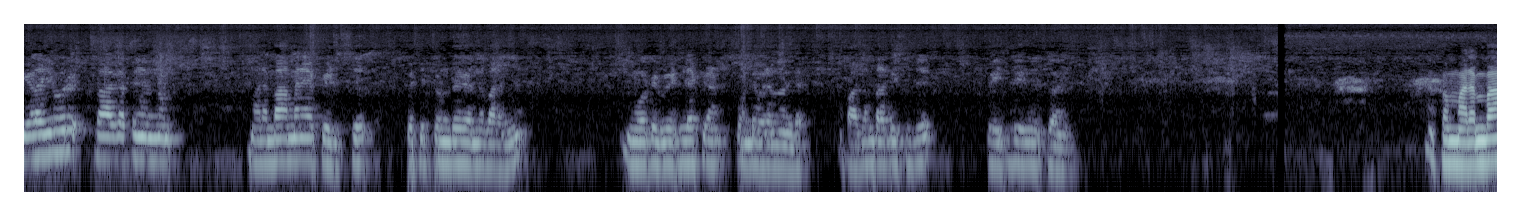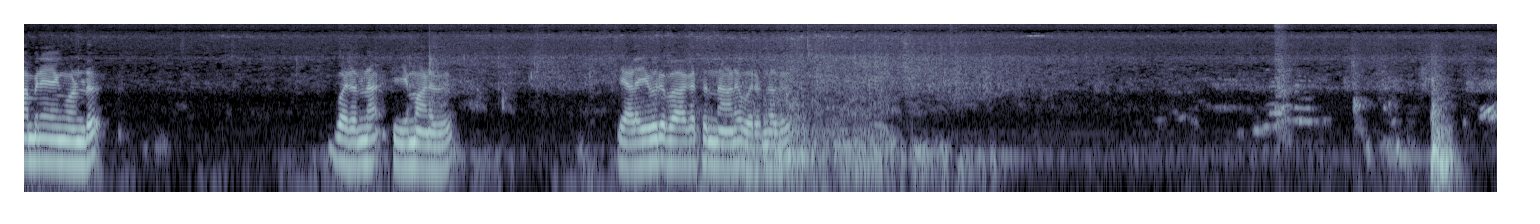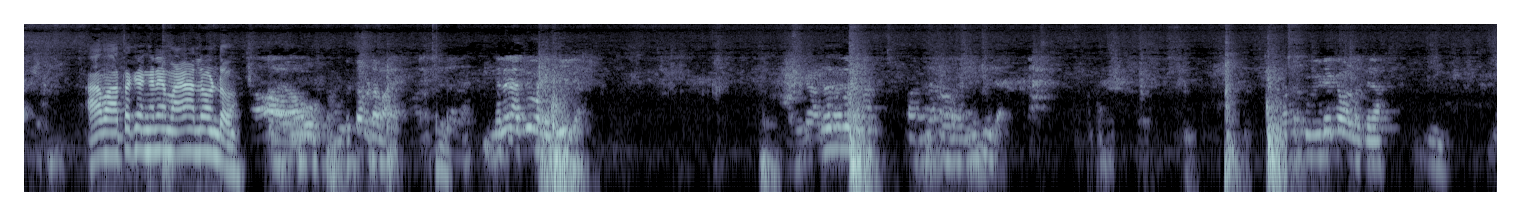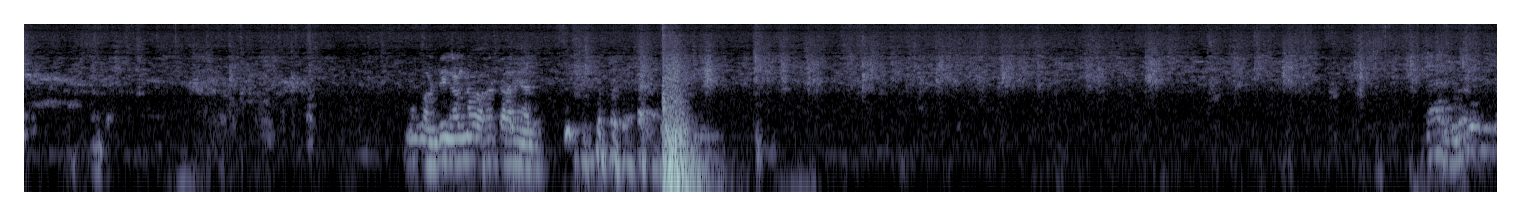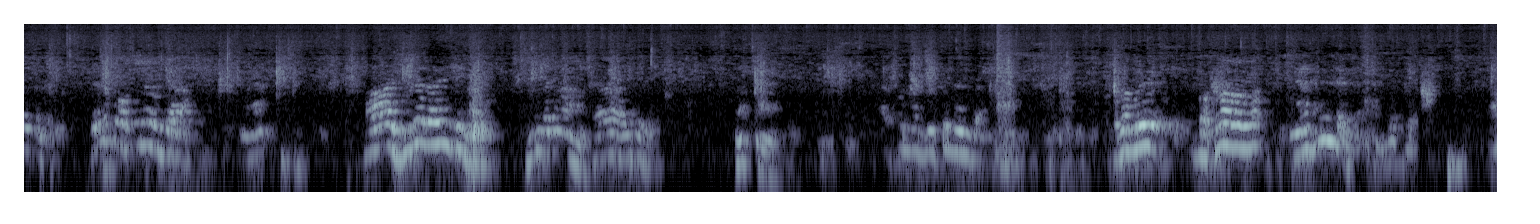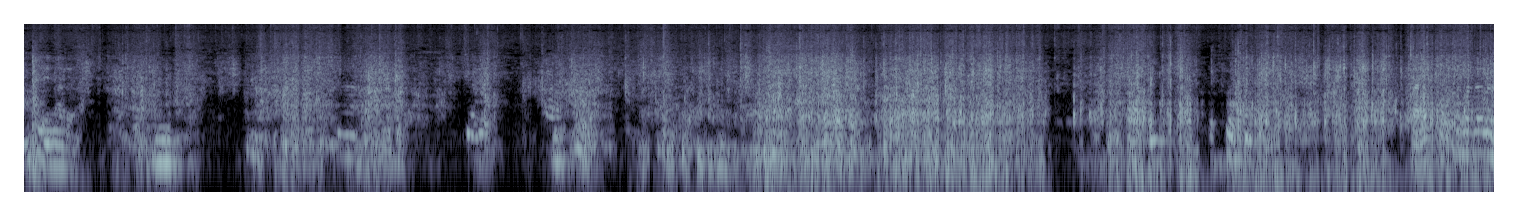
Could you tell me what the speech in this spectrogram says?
ഇളയൂർ ഭാഗത്ത് നിന്നും മലമ്പാമ്പനെ പിടിച്ച് വെച്ചിട്ടുണ്ട് എന്ന് പറഞ്ഞ് ഇങ്ങോട്ട് വീട്ടിലേക്ക് കൊണ്ടുവരുന്നുണ്ട്. അപ്പോൾ അതും പ്രതീക്ഷിച്ച് വെയിറ്റ് ചെയ്ത് നിൽക്കുകയാണ്. അപ്പം മലമ്പാമ്പിനെയും കൊണ്ട് വരുന്ന ടീമാണിത്. ഇളയൂർ ഭാഗത്തു നിന്നാണ് വരുന്നത്. ആ ഭാഗത്തൊക്കെ എങ്ങനെയാ? മഴ നല്ലോണം ഉണ്ടോ? വീടൊക്കെ വെള്ളത്തിലാ കൊണ്ടിരിക്കണമെന്ന് പറഞ്ഞിട്ടറിയാലോ ഇല്ല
